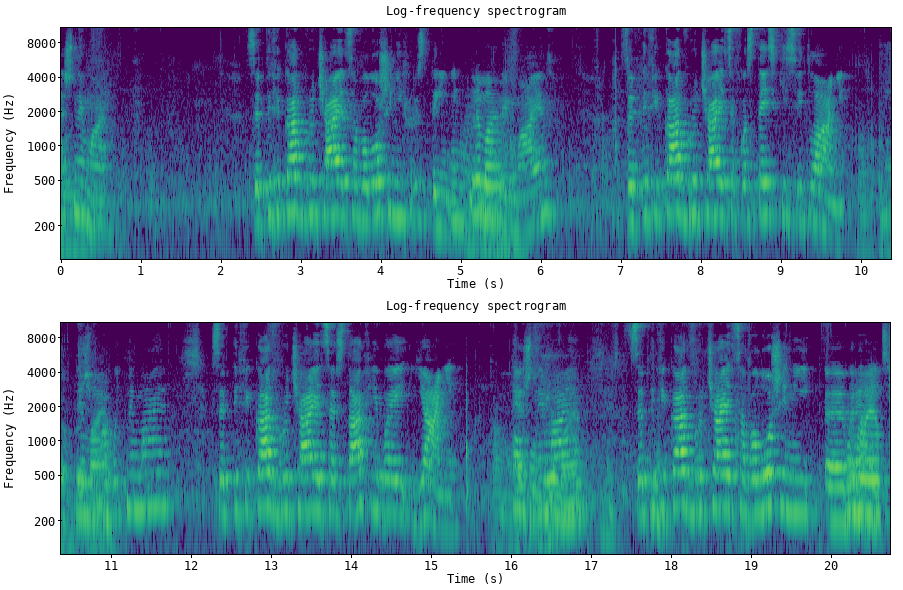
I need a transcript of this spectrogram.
Теж немає. Сертифікат вручається Волошиній Христині. Немає. Немає. Сертифікат вручається Костецькій Світлані. Теж, Немає. мабуть, немає. Сертифікат вручається Стаф'євій Яні. Теж немає. Сертифікат вручається Волошиній е, Вероніці.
